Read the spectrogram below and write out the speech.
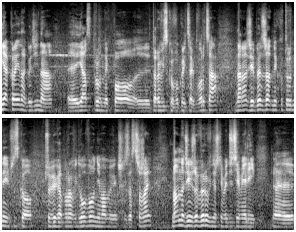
Mija kolejna godzina e, jazd próbnych po e, torowisku w okolicach dworca. Na razie bez żadnych utrudnień, wszystko przebiega prawidłowo, nie mamy większych zastrzeżeń. Mam nadzieję, że Wy również nie będziecie mieli e,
